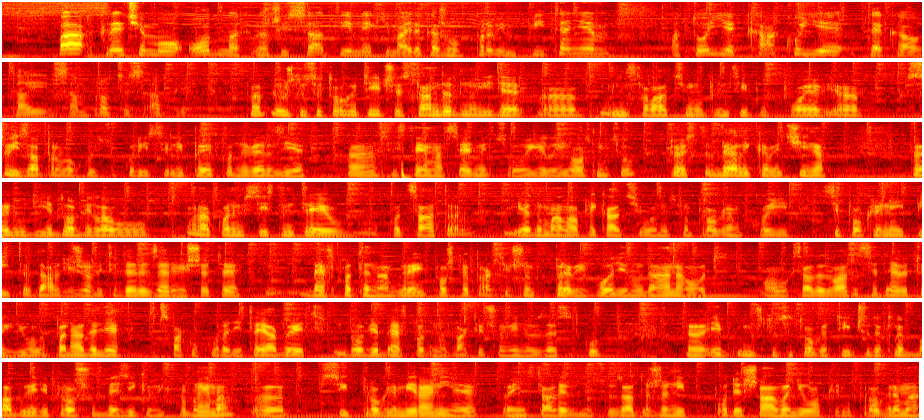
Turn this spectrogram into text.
Pa krećemo odmah znači, sa tim nekim, ajde da kažemo, prvim pitanjem, a to je kako je tekao taj sam proces upgrade. Pa što se toga tiče, standardno ide uh, instalacijom u principu pojavi, uh, svi zapravo koji su koristili prethodne verzije uh, sistema sedmicu ili osmicu, to jest velika većina uh, ljudi je dobila u onako onim sistem treju kod sata jednu malu aplikaciju, odnosno program koji se pokrene i pita da li želite da rezervišete besplatan upgrade, pošto je praktično prvih godinu dana od ovog sada 29. jula pa nadalje svako ko radi taj upgrade dobije besplatno praktično Windows 10 E, što se toga tiče, dakle, upgrade je prošao bez ikakvih problema. E, Svi programi ranije instalirani su zadržani po dešavanju u okviru programa.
